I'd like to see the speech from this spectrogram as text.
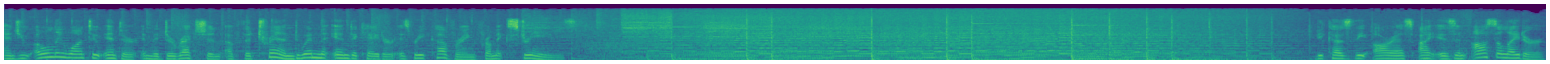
and you only want to enter in the direction of the trend when the indicator is recovering from extremes. Because the RSI is an oscillator,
